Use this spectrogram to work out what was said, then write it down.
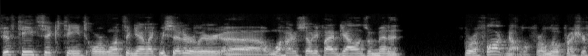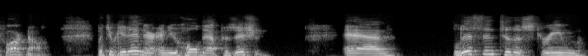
15 sixteenths, or once again, like we said earlier, uh, 175 gallons a minute for a fog nozzle, for a low pressure fog nozzle. But you get in there and you hold that position and listen to the stream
